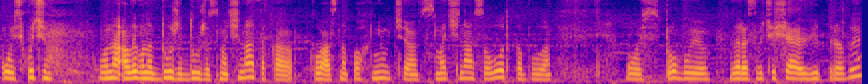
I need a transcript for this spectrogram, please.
Ось хочу. Вона, але вона дуже-дуже смачна, така класна, пахнюча, смачна, солодка була. Ось, спробую. Зараз вичищаю від трави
